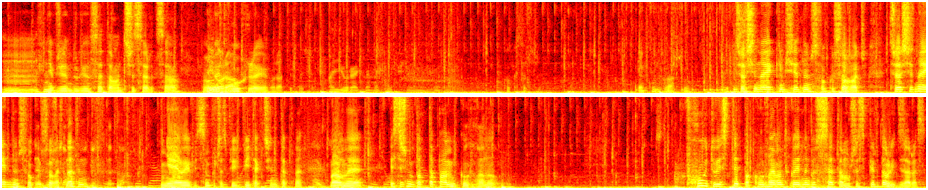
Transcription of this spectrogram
Mm, nie wziąłem drugiego seta, mam trzy serca. No Ej, mnie ora. dwóch leje. Ora, ty też. A Jurek, dawaj. Koksa, czy... Ej, kurwa. Trzeba się na jakimś jednym sfokusować. Trzeba się na jednym sfokusować. Na tym... Nie, jestem podczas PvP, tak cię nie tepnę. Mamy... Jesteśmy pod tapami, kurwa, no. Chuj, tu jest typa, kurwa, ja mam tylko jednego seta, muszę spierdolić zaraz.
